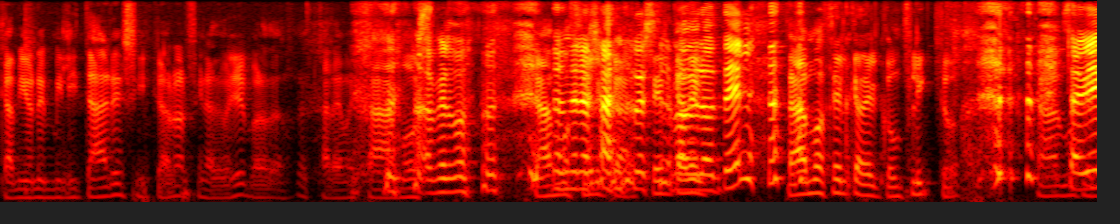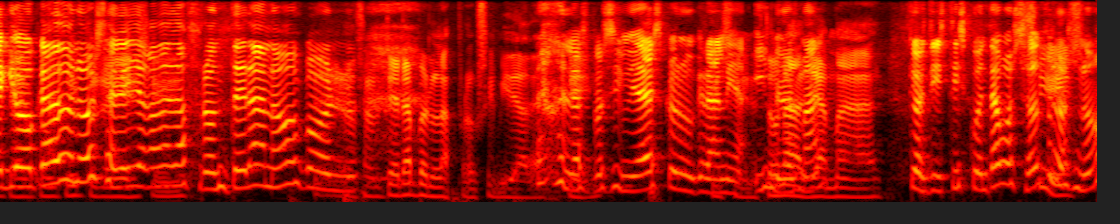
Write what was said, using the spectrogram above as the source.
camiones militares y claro, al final, oye, pero estaremos, estábamos, ¿Dónde nos han reservado del, el hotel? Estábamos cerca del conflicto. se había equivocado, ¿no? Se había llegado a la frontera, ¿no? Con... La frontera, pero las proximidades. las proximidades con Ucrania. y menos mal que os disteis cuenta vosotros, ¿no?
